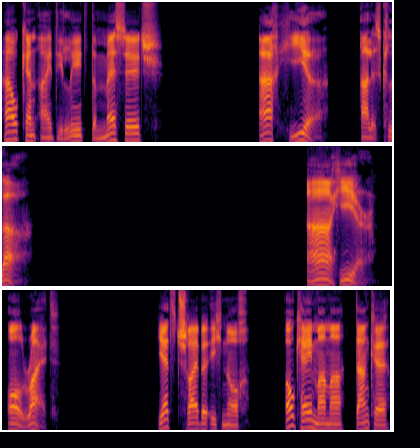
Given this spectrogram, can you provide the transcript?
How can I delete the message? Ach, hier. Alles klar. Ah, here. All right. Jetzt schreibe ich noch Okay, Mama, danke.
